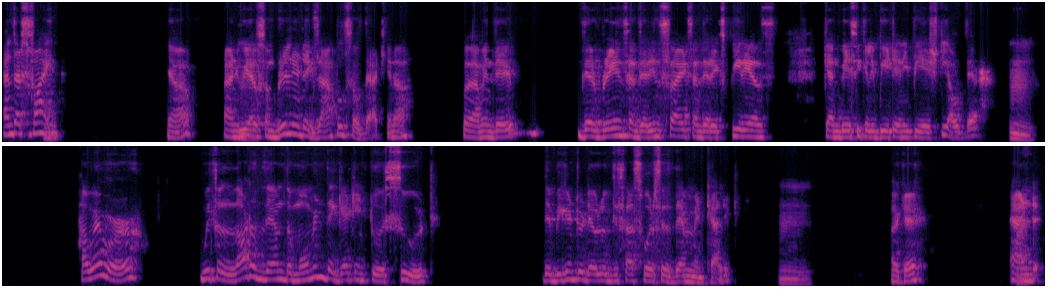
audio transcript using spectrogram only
And that's fine. Yeah. And mm. we hmm. have some brilliant examples of that, you know. I mean, they their brains and their insights and their experience can basically beat any PhD out there. Mm. However, with a lot of them, the moment they get into a suit, they begin to develop this us versus them mentality. Mm. Okay. And right.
